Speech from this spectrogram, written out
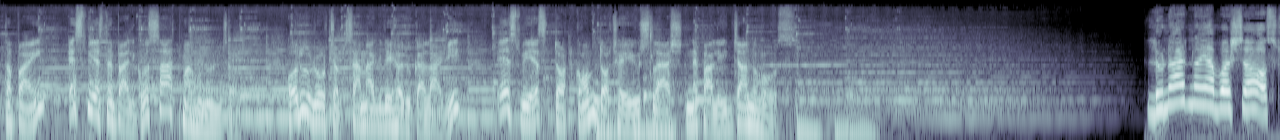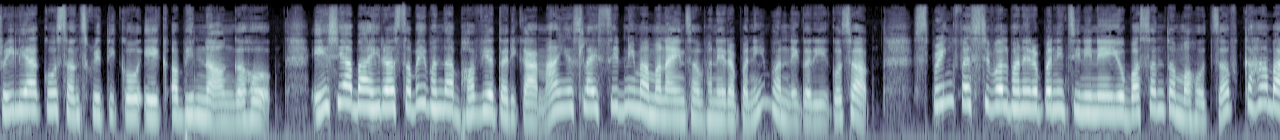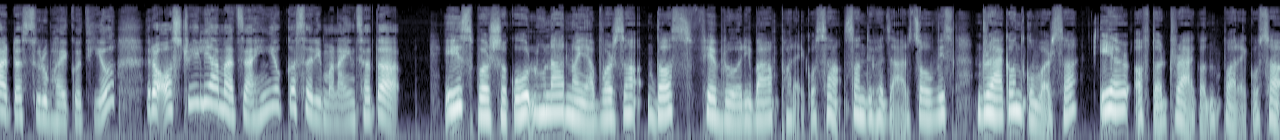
तपाईँ एसपिएस नेपालीको साथमा हुनुहुन्छ। अरू रोचक सामग्रीहरूका लागि SBS dot com dot slash Nepali जानुहोस्। लुनार नयाँ वर्ष अस्ट्रेलियाको संस्कृतिको एक अभिन्न अंग हो। एसिया बाहिर सबैभन्दा भव्य तरिकामा यसलाई सिडनीमा मनाइन्छ भनेर पनि भन्ने गरिएको छ। स्प्रिङ फेस्टिभल भनेर पनि चिनिने यो वसन्त महोत्सव कहाँबाट शुरू भएको थियो र अस्ट्रेलियामा चाहिँ यो कसरी मनाइन्छ त? यस वर्षको लुनार नयाँ वर्ष दस फेब्रुअरीमा परेको छ। सन् दुई हजार चौबिस ड्रागनको वर्ष एयर अफ द ड्रागन परेको छ।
